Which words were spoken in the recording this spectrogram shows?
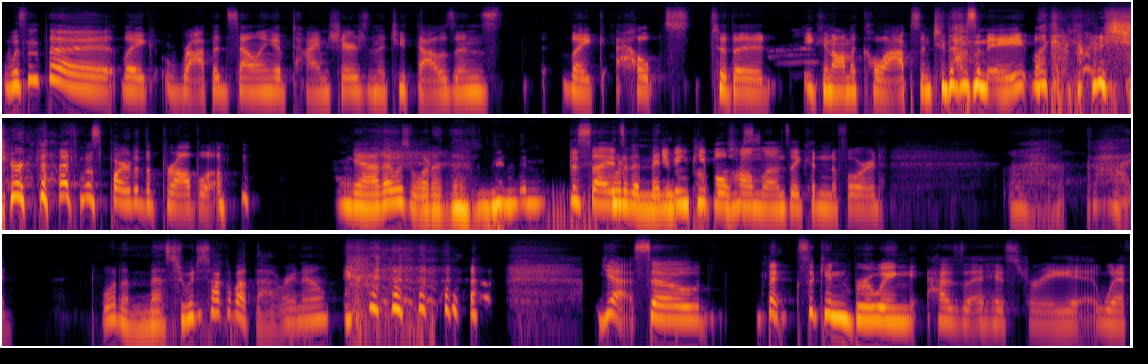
wasn't the like rapid selling of timeshares in the 2000s like helped to the economic collapse in 2008? Like, I'm pretty sure that was part of the problem. Yeah, that was one of the. Besides One of the many giving people home loans they couldn't afford. Oh, God, what a mess. Should we just talk about that right now? yeah, so Mexican brewing has a history with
